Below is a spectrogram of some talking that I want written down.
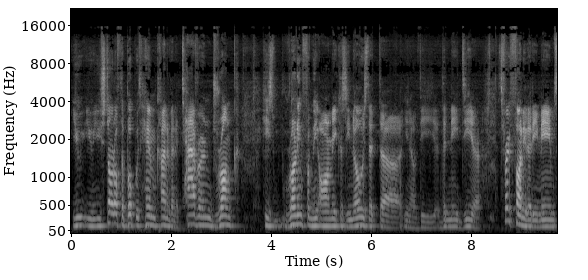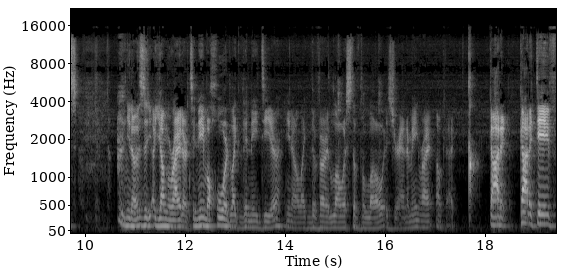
You, you you start off the book with him kind of in a tavern, drunk. He's running from the army because he knows that uh, you know the the nadir. It's very funny that he names, you know, this is a young writer to name a horde like the nadir. You know, like the very lowest of the low is your enemy, right? Okay, got it, got it, Dave.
